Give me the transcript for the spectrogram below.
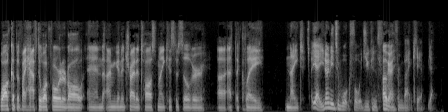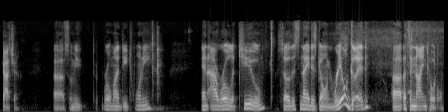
walk up if I have to walk forward at all. And I'm gonna try to toss my kiss of silver uh, at the clay knight. yeah you don't need to walk forward you can throw Okay. it from back here yeah Gotcha. Uh, so let me roll my d20, and I roll a two. So this knight is going real good. Uh, that's a nine total.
